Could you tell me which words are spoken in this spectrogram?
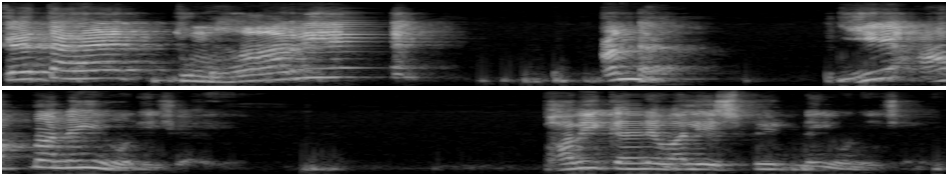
कहता है, तुम्हारे अंदर ये आत्मा नहीं होनी चाहिए। भावी कहने वाली स्पीड नहीं होनी चाहिए।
